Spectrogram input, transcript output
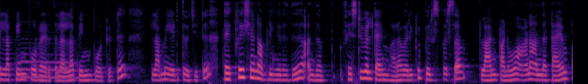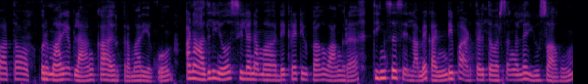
எல்லாம் பின் போடுற இடத்துல எல்லாம் பின் போட்டுட்டு எல்லாமே எடுத்து வச்சுட்டு டெக்ரேஷன் அப்படிங்கிறது அந்த ஃபெஸ்டிவல் டைம் வர வரைக்கும் பெருசு பெருசாக பிளான் பண்ணுவோம். ஆனால் அந்த டைம் பார்த்தா ஒரு மாதிரியே பிளாங்காக இருக்கிற மாதிரி இருக்கும். ஆனால் அதுலேயும் சில நம்ம டெக்கரேட்டிவ்க்காக வாங்குகிற திங்ஸஸ் எல்லாமே கண்டிப்பாக அடுத்தடுத்த வருஷங்களில் யூஸ் ஆகும்.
